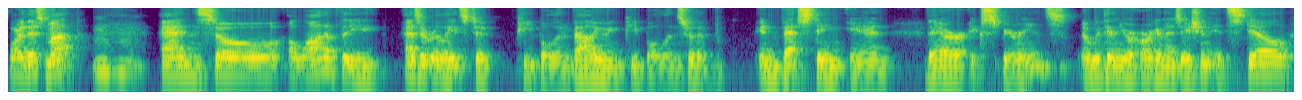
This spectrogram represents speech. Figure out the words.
or this month. Mm-hmm. And so a lot of the, as it relates to people and valuing people and sort of investing in their experience within your organization, it still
